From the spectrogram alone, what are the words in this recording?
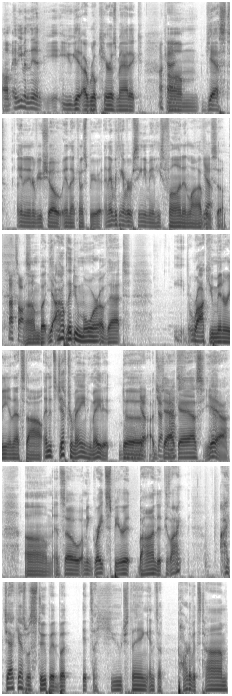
Um, and even then, y- you get a real charismatic Okay. um, guest in an interview show in that kind of spirit. And everything I've ever seen him in, he's fun and lively. Yeah. So That's awesome. Um, but yeah, I hope they do more of that rockumentary in that style. And it's Jeff Tremaine who made it. The Yep, uh, Jackass. Jackass. Yeah. Um, and so I mean, great spirit behind it because I, I Jackass was stupid, but it's a huge thing and it's a part of its time.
